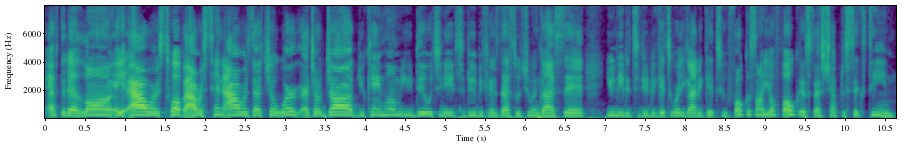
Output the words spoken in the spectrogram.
After that long eight hours, 12 hours, 10 hours at your work, at your job, you came home and you did what you needed to do because that's what you and God said you needed to do to get to where you got to get to. Focus on your focus. That's chapter 16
